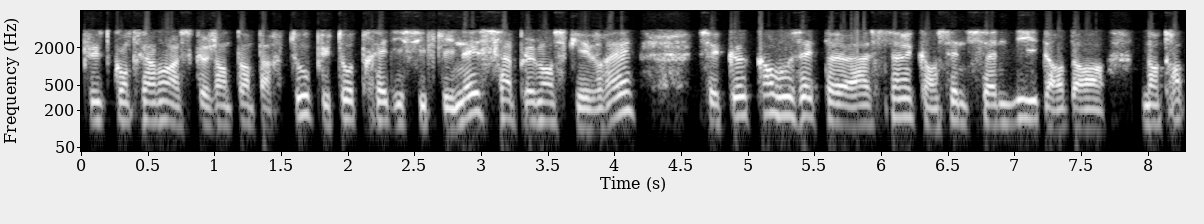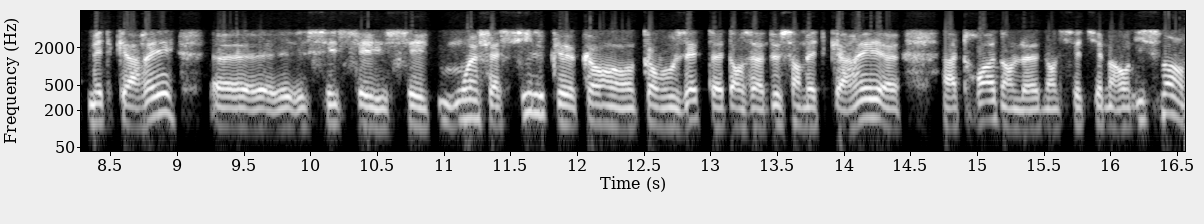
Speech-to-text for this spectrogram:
plus contrairement à ce que j'entends partout, plutôt très disciplinés. Simplement, ce qui est vrai, c'est que quand vous êtes à 5 en Seine-Saint-Denis, dans, dans, dans 30 mètres carrés, euh, c'est moins facile que quand, quand vous êtes dans un 200 mètres carrés euh, à 3 dans le, dans le 7e arrondissement.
